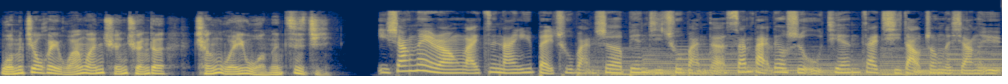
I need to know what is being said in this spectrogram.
我们就会完完全全的成为我们自己。以上内容来自南与北出版社编辑出版的三百六十五天在祈祷中的相遇。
